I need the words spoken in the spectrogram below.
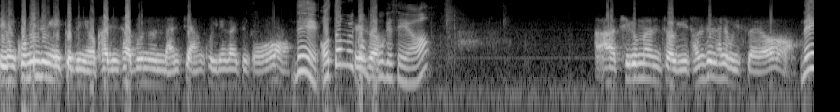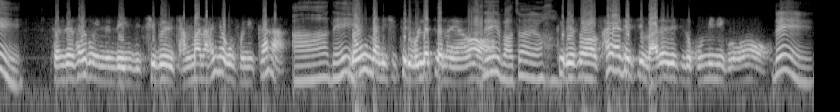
지금 고민 중에 있거든요. 가진 자본은 많지 않고 이래가지고 네. 어떤 물건 그래서- 보고 계세요? 아 지금은 저기 전세 살고 있어요. 네. 전세 살고 있는데 이제 집을 장만을 하려고 보니까 아, 네. 너무 많이 집들이 올랐잖아요. 네, 맞아요. 그래서 사야 될지 말아야 될지도 고민이고 네.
